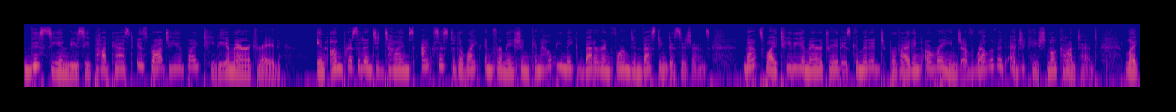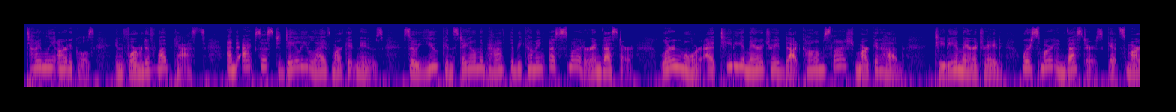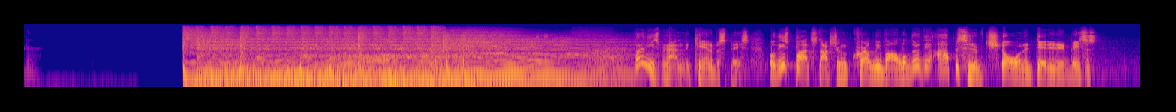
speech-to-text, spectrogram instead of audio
This CNBC podcast is brought to you by TD Ameritrade. In unprecedented times, access to the right information can help you make better informed investing decisions. That's why TD Ameritrade is committed to providing a range of relevant educational content, like timely articles, informative webcasts, and access to daily live market news, so you can stay on the path to becoming a smarter investor. Learn more at tdameritrade.com/markethub. TD Ameritrade, where smart investors get smarter. Funny thing's been happening in the cannabis space. Well, these pot stocks are incredibly volatile. They're the opposite of chill on a day to day basis.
